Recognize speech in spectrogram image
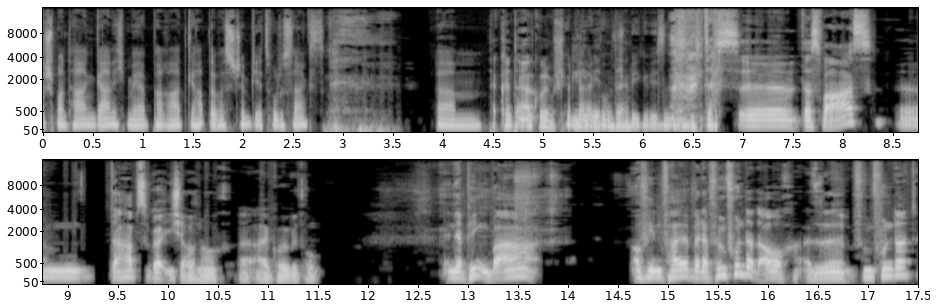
spontan gar nicht mehr parat gehabt, aber es stimmt jetzt, wo du sagst. ähm, Da könnte Ja, Alkohol im Spiel könnte Alkohol gewesen im sein. Spiel gewesen sein. Das, äh, das war's. Ähm, da hab sogar ich auch noch äh, Alkohol getrunken. In der Pinken Bar auf jeden Fall, bei der 500 auch. Also 500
